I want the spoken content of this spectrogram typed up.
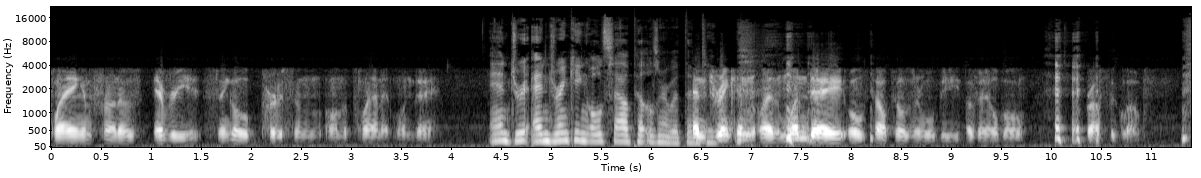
playing in front of every single person on the planet one day. And dr- and drinking old style pilsner with them. And too. drinking, and one day, Old Style Pilsner will be available across the globe.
